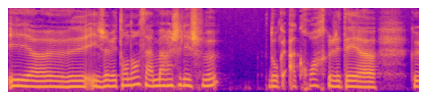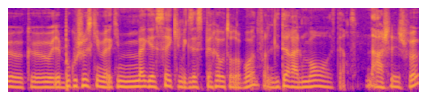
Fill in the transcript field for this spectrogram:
et, euh, et j'avais tendance à m'arracher les cheveux. Donc à croire que j'étais euh, que que il y a beaucoup de choses qui m'agaçaient et qui m'exaspéraient autour de moi. Enfin littéralement, c'était d'arracher les cheveux.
